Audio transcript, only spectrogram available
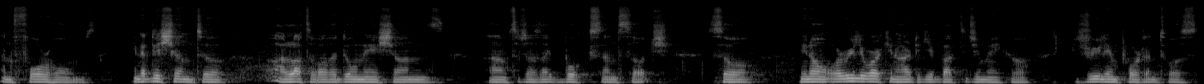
and four homes, in addition to a lot of other donations, um, such as like books and such. So, you know, we're really working hard to give back to Jamaica. It's really important to us.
